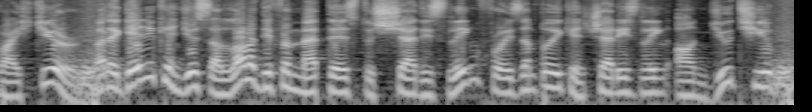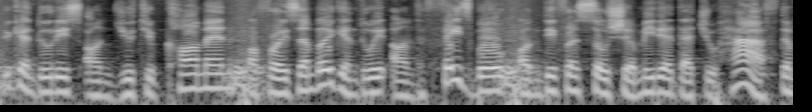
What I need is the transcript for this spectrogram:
right here. But again, you can use a lot of different methods to share this link. For example, you can share this link on YouTube. You can do this on YouTube comment. Or for example, you can do it on Facebook, on different social media that you have. The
